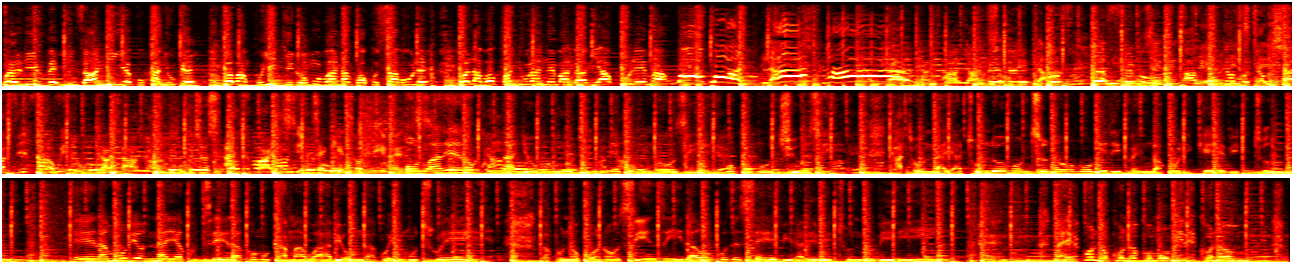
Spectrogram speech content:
welipe minzaani ye kukanyuke. Oba nkuyitira omubana gwakusabule olaba okwanjula nembaga byakulema. Wawan blaka we music is to administration. Now we don't attack, we just advise. You take it or leave it. olwaleero kuŋŋanya obwongo tunyumye ku mboozi erimu ku mucuuzi katonda yatunda omuntu n'omubiri gwe nga kuliko ebitundu era mu byonna yakuteerako mukama waabyo nga gwe mutwe nga kuno kwona osinziira okozesa ebirala ebitundu biri naye kuno kuno ku mubiri kuno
